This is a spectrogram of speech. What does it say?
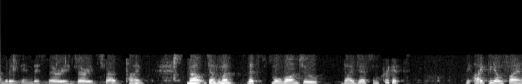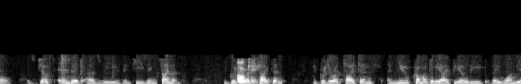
Family in this very, very sad time. Now, gentlemen, let's move on to digest some cricket. The IPL final has just ended as we've been teasing Simon. The Gujarat Okay. Titans, the Gujarat Titans, a newcomer to the IPL league, they won the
